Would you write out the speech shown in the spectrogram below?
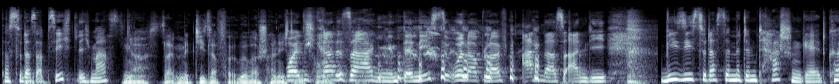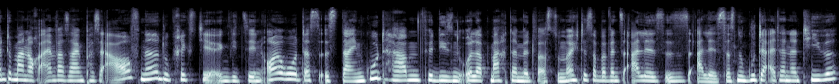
dass du das absichtlich machst. Ja, seit mit dieser Folge wahrscheinlich. Wollte ich gerade sagen, der nächste Urlaub läuft anders, Andi. Wie siehst du das denn mit dem Taschengeld? Könnte man auch einfach sagen, pass auf, ne, du kriegst hier irgendwie 10 Euro, das ist dein Guthaben für diesen Urlaub, mach damit, was du möchtest, aber wenn es alles ist, ist es alles. Ist das eine gute Alternative?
